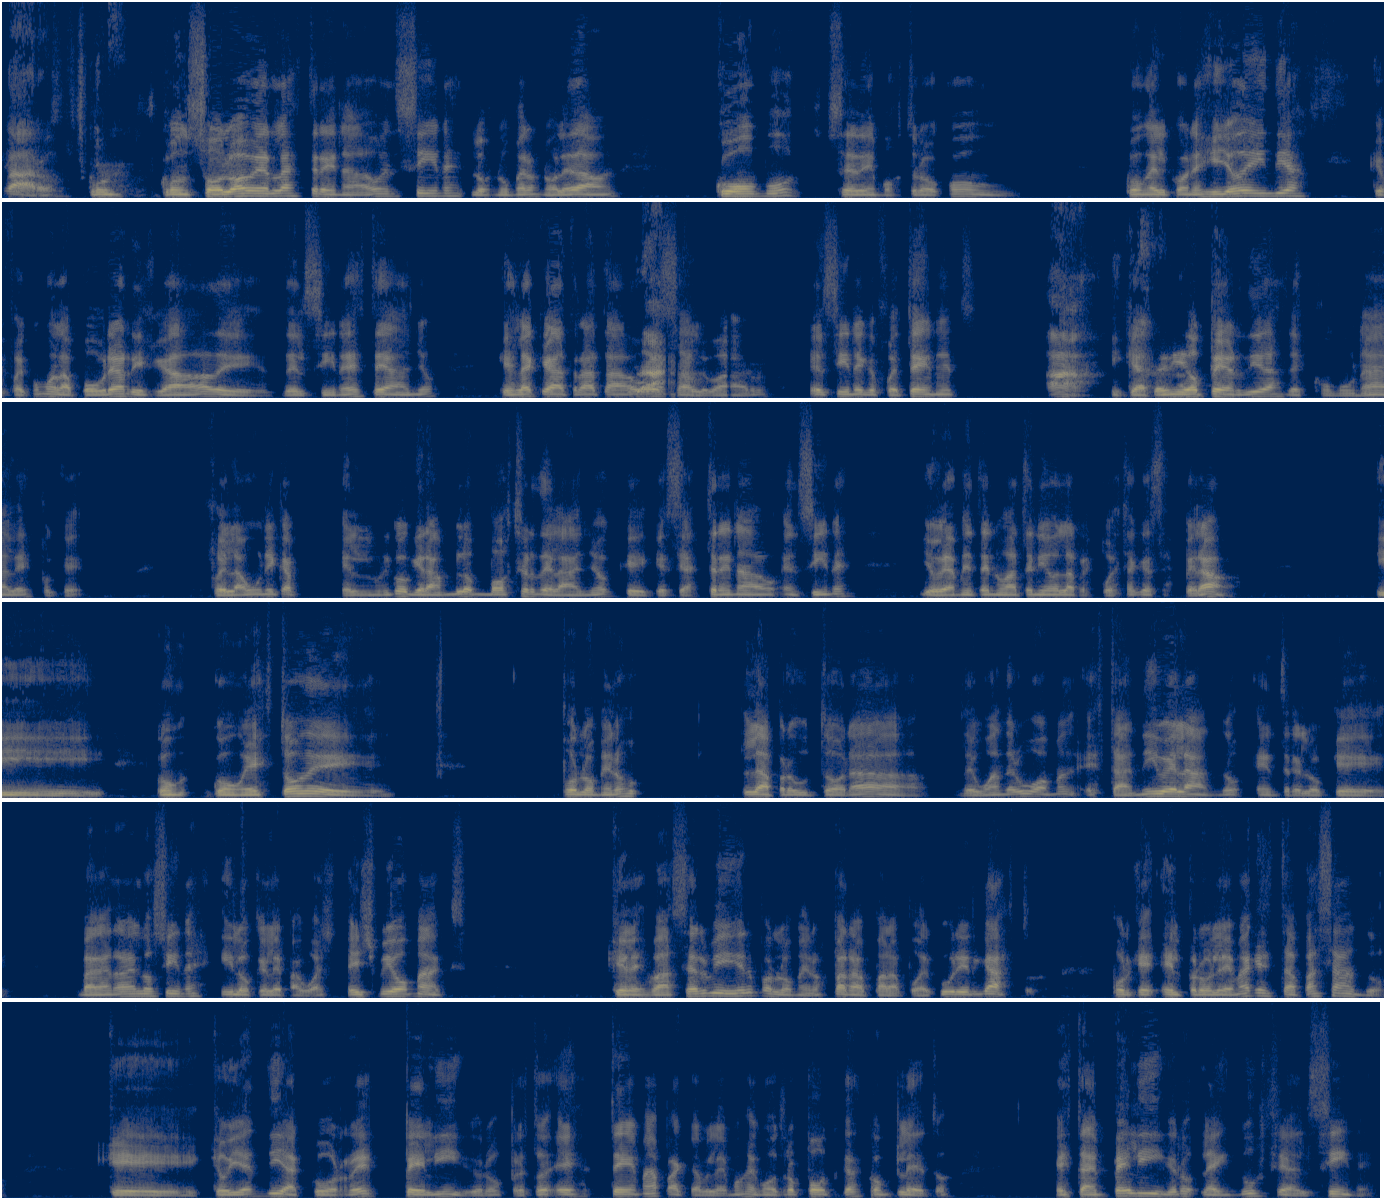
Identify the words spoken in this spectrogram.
Claro con solo haberla estrenado en cines, los números no le daban, como se demostró con, con El Conejillo de India, que fue como la pobre arriesgada de, del cine de este año, que es la que ha tratado de salvar el cine que fue Tenet, ah. y que ha tenido pérdidas descomunales, porque fue la única, el único gran blockbuster del año que, que se ha estrenado en cine, y obviamente no ha tenido la respuesta que se esperaba. Y con, esto de, por lo menos la productora de Wonder Woman está nivelando entre lo que va a ganar en los cines y lo que le pagó a HBO Max, que les va a servir por lo menos para, para poder cubrir gastos. Porque el problema que está pasando, que, que hoy en día corre peligro, pero esto es tema para que hablemos en otro podcast completo, está en peligro la industria del cine.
